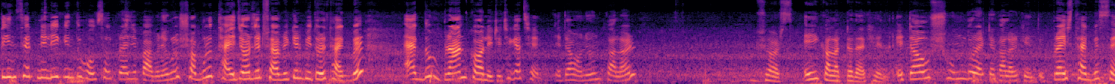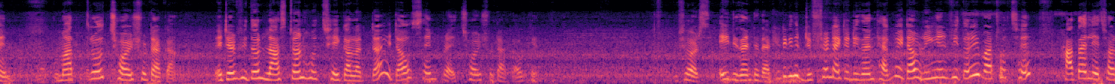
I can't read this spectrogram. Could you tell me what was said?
তিন সেট নিলেই কিন্তু হোলসেল প্রাইজে পাবেন। এগুলো সবগুলো থাই জর্জেট ফ্যাব্রিকের ভিতরে থাকবে। একদম ব্র্যান্ড কোয়ালিটি ঠিক আছে? এটা অনিয়ন কালার শর্টস এই কালারটা দেখেন। এটাও সুন্দর একটা কালার কিন্তু। প্রাইস থাকবে সেম মাত্র ছয়শো টাকা। এটার ভিতর লাস্ট ওয়ান হচ্ছে এই কালারটা এটাও সেম প্রাইস ছয়শো টাকা ওকে শর্টস এই ডিজাইনটা দেখেন, এটা কিন্তু ডিফারেন্ট একটা ডিজাইন থাকবে, এটাও রিং এর ভিতরেই বাট হচ্ছে হাতায় লেচার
